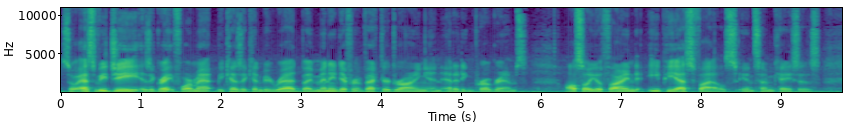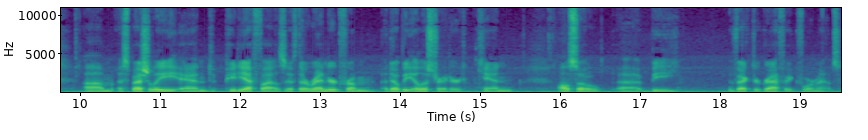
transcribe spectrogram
so SVG is a great format because it can be read by many different vector drawing and editing programs. Also, you'll find EPS files in some cases um, especially and PDF files, if they're rendered from Adobe Illustrator, can also uh, be vector graphic formats.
